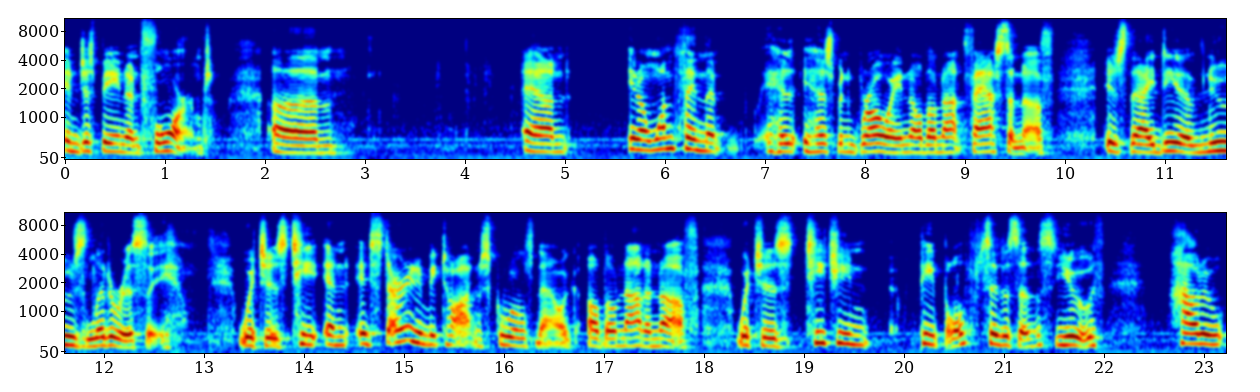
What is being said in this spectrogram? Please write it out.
in just being informed? Um, and, you know, one thing that has, has been growing, although not fast enough, is the idea of news literacy, which is, and it's starting to be taught in schools now, although not enough, which is teaching people, citizens, youth, how to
